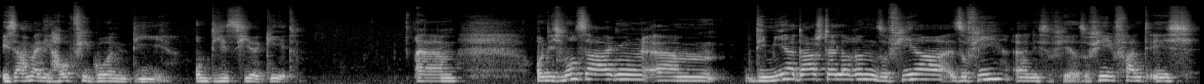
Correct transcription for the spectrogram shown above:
ich sag mal, die Hauptfiguren, die, um die es hier geht. Ähm, und ich muss sagen, ähm, die Mia-Darstellerin, Sophia, Sophie, äh, nicht Sophia, Sophie fand ich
